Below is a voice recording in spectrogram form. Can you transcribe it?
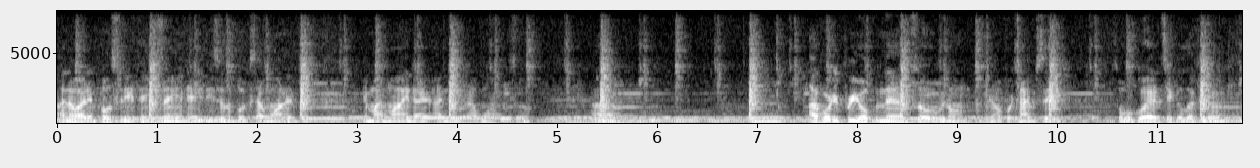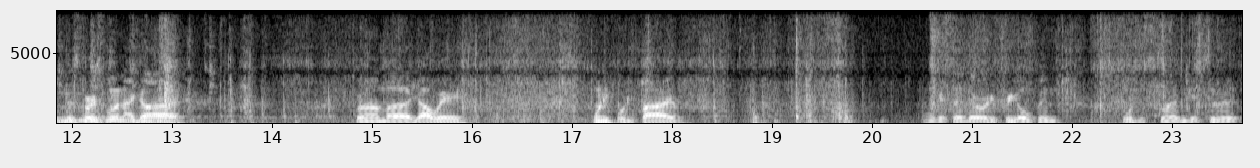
I know I didn't post anything saying, "Hey, these are the books I wanted," but in my mind, I, I know what I want. So. Um, I've already pre-opened them, so we don't, you know, for time's sake. So we'll go ahead and take a look at them. This first one I got from uh, Yahweh 2045. Like I said, they're already pre-opened. We'll just go ahead and get to it.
